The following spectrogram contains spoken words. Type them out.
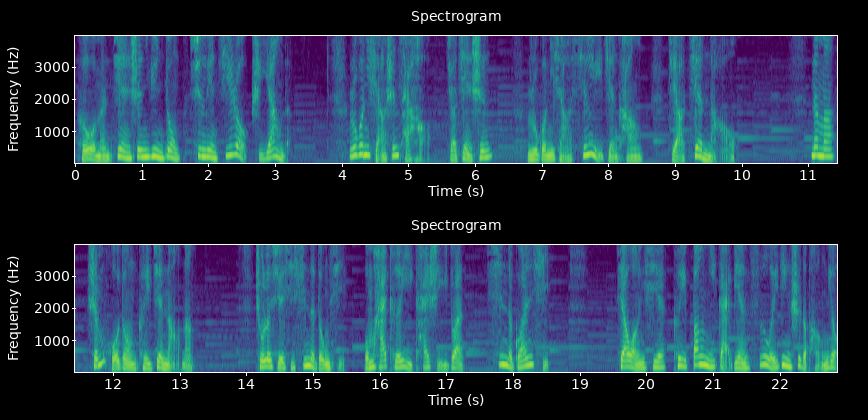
和我们健身运动训练肌肉是一样的。如果你想要身材好，就要健身；如果你想要心理健康，就要健脑。那么，什么活动可以健脑呢？除了学习新的东西，我们还可以开始一段新的关系。交往一些可以帮你改变思维定式的朋友，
